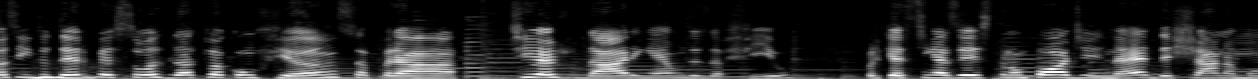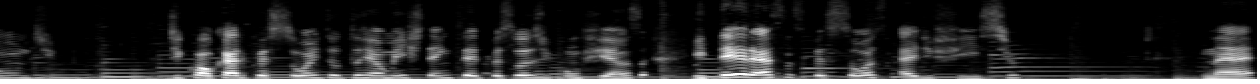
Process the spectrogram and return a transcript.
assim, tu ter uhum. pessoas da tua confiança para te ajudarem é um desafio. Porque, assim, às vezes tu não pode, né, deixar na mão de, de qualquer pessoa, então tu realmente tem que ter pessoas de confiança. E ter essas pessoas é difícil, né?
